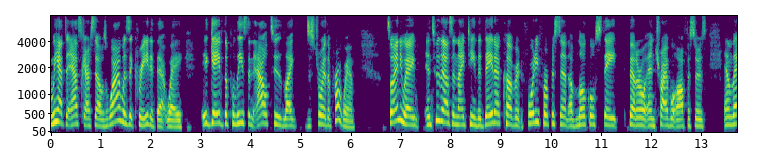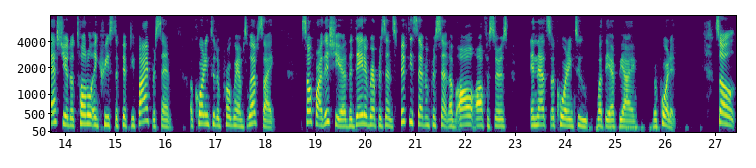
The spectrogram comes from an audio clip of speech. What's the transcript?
And we have to ask ourselves, why was it created that way? It gave the police an out to like destroy the program. So, anyway, in 2019, the data covered 44% of local, state, federal, and tribal officers. And last year, the total increased to 55%, according to the program's website. So far this year, the data represents 57% of all officers, and that's according to what the FBI reported. So,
